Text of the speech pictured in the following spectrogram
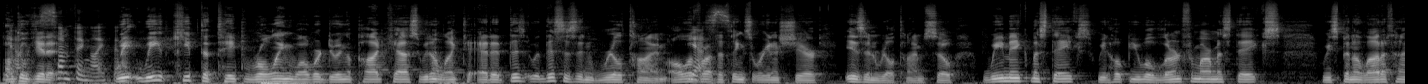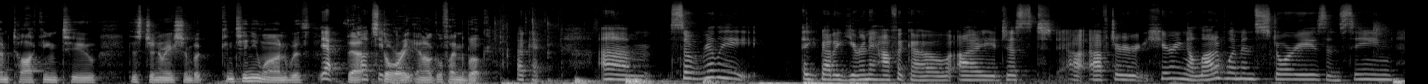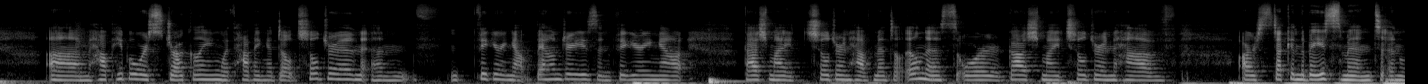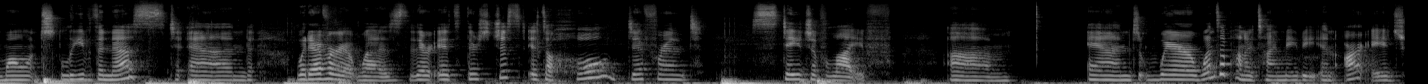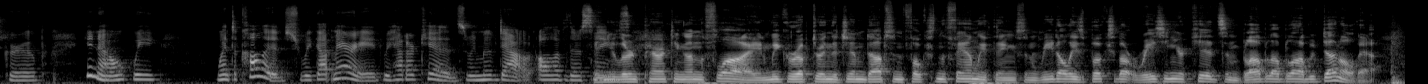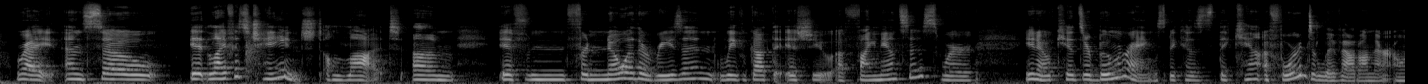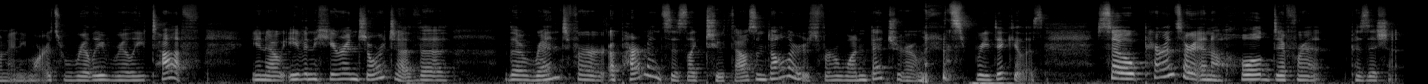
I'll Yeah, go get it. Something like that. We we keep the tape rolling while we're doing a podcast. We don't like to edit. This this is in real time. All of our, the things that we're going to share is in real time. So we make mistakes. We hope you will learn from our mistakes. We spend a lot of time talking to this generation, but continue on with Yeah, that story, going. and I'll go find the book. Okay. Um, so really, about a year and a half ago, I just uh, after hearing a lot of women's stories and seeing um, how people were struggling with having adult children and f- figuring out boundaries and figuring out, gosh, my children have mental illness, or gosh, my children have are stuck in the basement and won't leave the nest and whatever it was there it's there's just it's a whole different stage of life. Um, and where once upon a time maybe in our age group you know we went to college we got married we had our kids we moved out all of those things And you learned parenting on the fly. And we grew up during the Jim Dobson Focus on the Family things and read all these books about raising your kids and blah, blah, blah. We've done all that. Right. And so it life has changed a lot. Um, if n- for no other reason, we've got the issue of finances where you know kids are boomerangs because they can't afford to live out on their own anymore. It's really really tough. You know, even here in Georgia, the the rent for apartments is like $2,000 for one bedroom. It's ridiculous. So parents are in a whole different position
